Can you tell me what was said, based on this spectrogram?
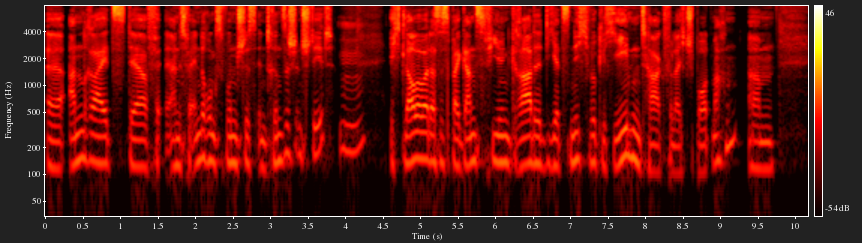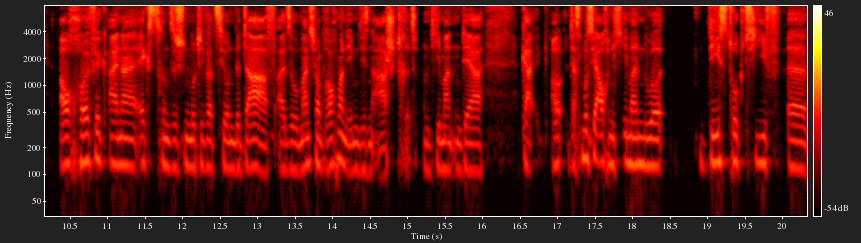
äh, Anreiz der, eines Veränderungswunsches intrinsisch entsteht. Ich glaube aber, dass es bei ganz vielen, gerade die jetzt nicht wirklich jeden Tag vielleicht Sport machen, ähm, auch häufig einer extrinsischen Motivation bedarf. Also manchmal braucht man eben diesen Arschtritt und jemanden, der, das muss ja auch nicht immer nur destruktiv äh,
